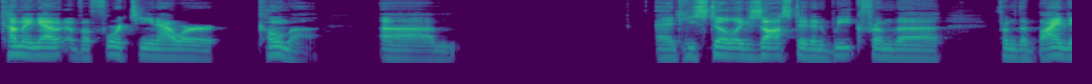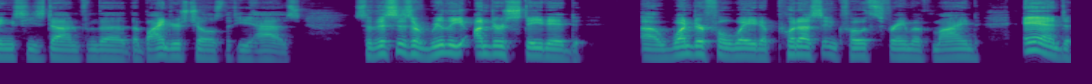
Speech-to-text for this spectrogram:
coming out of a 14 hour coma. Um, and he's still exhausted and weak from the from the bindings he's done, from the the binder's chills that he has. So this is a really understated, uh, wonderful way to put us in Kvothe's frame of mind, and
